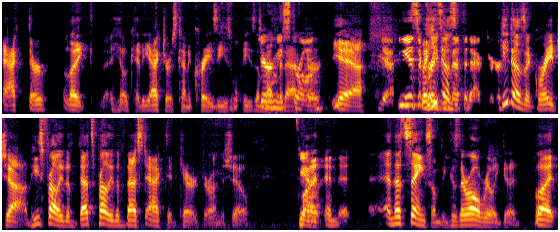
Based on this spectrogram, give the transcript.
actor. Like okay, the actor is kind of crazy. He's he's a Jeremy method Strong. Actor. Yeah, yeah, he is a but crazy does, method actor. He does a great job. He's probably the that's probably the best acted character on the show. Yeah, but, and and that's saying something because they're all really good. But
